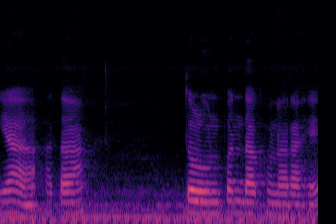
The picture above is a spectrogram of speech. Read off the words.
या आता तळून पण दाखवणार आहे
